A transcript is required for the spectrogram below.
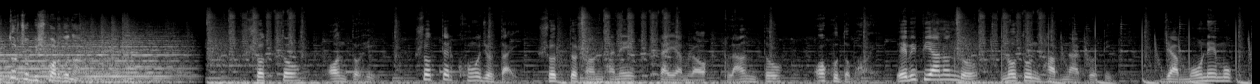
উত্তর চব্বিশ পরগনা। সত্য অন্তহীন, সত্যের খোঁজও তাই, সত্য সন্ধানে তাই আমরা অক্লান্ত, অকুতভয়। এবিপি আনন্দ, নতুন ভাবনার প্রতীক, যা মনে মুক্ত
